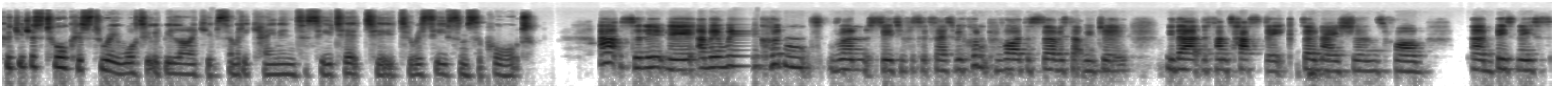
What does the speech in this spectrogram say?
could you just talk us through what it would be like if somebody came in to Suited to, to receive some support? Absolutely. I mean, we couldn't run Suited for Success, we couldn't provide the service that we do without the fantastic donations from um, business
